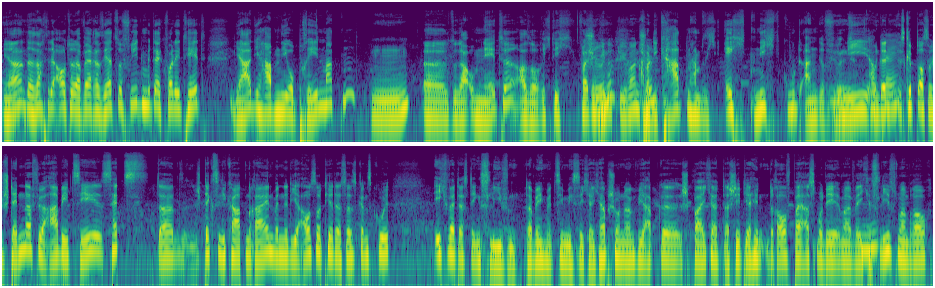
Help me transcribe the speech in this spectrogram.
ja, da sagte der Autor, da wäre er sehr zufrieden mit der Qualität. Ja, die haben Neoprenmatten, äh, sogar umnähte, also richtig qualitativ. Schöne, die waren aber schön. die Karten haben sich echt nicht gut angefühlt. Nie. Und dann, Okay. es gibt auch so Ständer für ABC-Sets. Da steckst du die Karten rein, wenn du die aussortiert hast, das ist ganz cool. Ich werde das Ding sleeven, da bin ich mir ziemlich sicher. Ich habe schon irgendwie abgespeichert, da steht ja hinten drauf bei Asmodee immer, welche Mhm. Sleeves man braucht.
